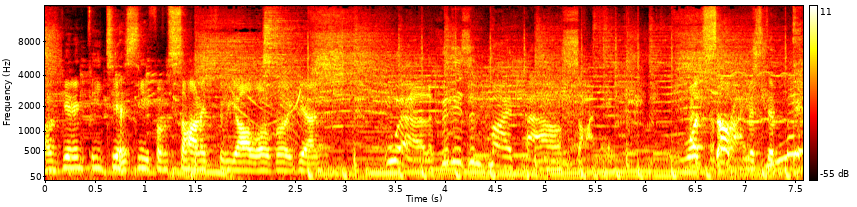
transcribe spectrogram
I'm getting PTSD from Sonic 3 all over again. Well, if it isn't my pal Sonic. What's the up, Mr. may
